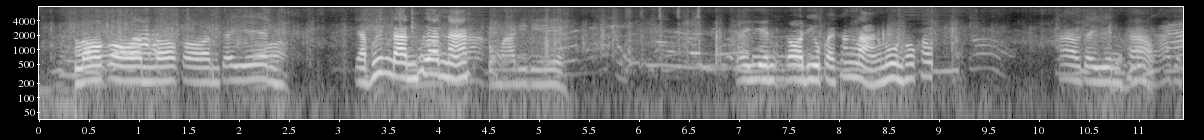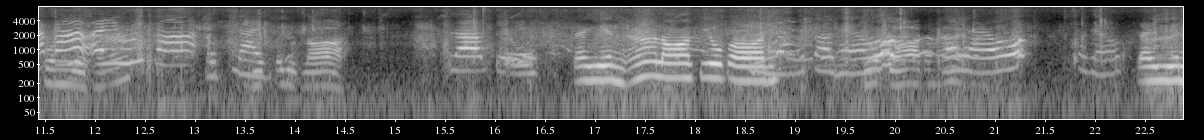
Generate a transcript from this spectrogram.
สำรวจรอก่อนรอก่อนใจเย็น อย่าเพิ่งดันเพื่อนนะ ลงมาดีๆ ใจเย็นรอดิวไปข้างหลังนู่นเขาเข้า ข้าวใจเย็นข้าวจะชนอยู่นะไปหยุดรอรอคิวใจเย็น เออรอคิวก่อนต่อแถวรอตรงนั้นแถวใจเย็น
